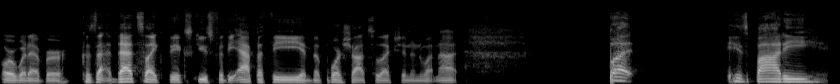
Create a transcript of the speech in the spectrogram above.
or whatever. Cause that, that's like the excuse for the apathy and the poor shot selection and whatnot. But his body,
